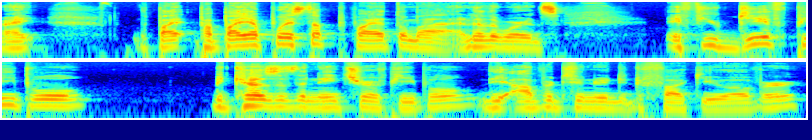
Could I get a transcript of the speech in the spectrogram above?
right. Pa- Papaya puesta, papaya tomada. In other words, if you give people because of the nature of people the opportunity to fuck you over,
